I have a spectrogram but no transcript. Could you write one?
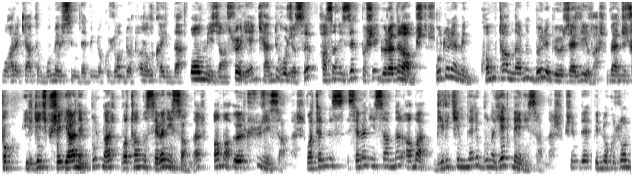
bu harekatın bu mevsimde 1914 Aralık ayında olmayacağını söyleyen kendi hocası Hasan İzzet Paşa'yı görevden almıştır. Bu dönemin komutanlarının böyle bir özelliği var. Bence çok ilginç bir şey. Yani bunlar vatanını seven insanlar ama ölçüsüz insanlar. Vatanını seven insanlar ama birikimleri buna yetmeyen insanlar. Şimdi 1914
